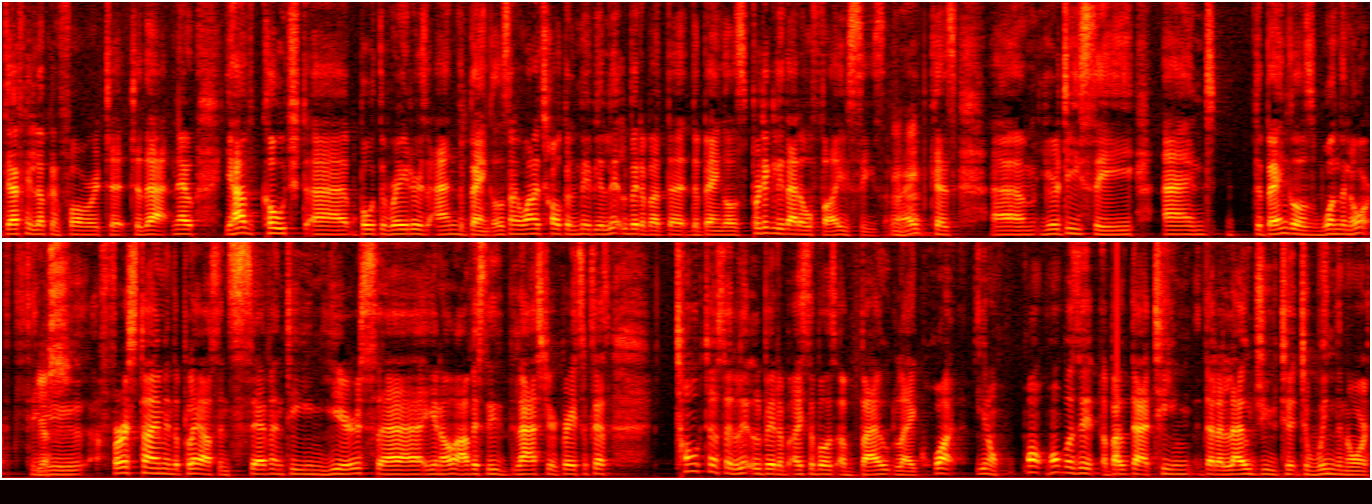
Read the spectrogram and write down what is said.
definitely looking forward to, to that. Now, you have coached uh, both the Raiders and the Bengals, and I want to talk maybe a little bit about the, the Bengals, particularly that 05 season, right? Because um, you're DC and the Bengals won the North. Yes. You first time in the playoffs in 17 years. Uh, you know, obviously last year great success. Talk to us a little bit, I suppose, about like what you know. What, what was it about that team that allowed you to, to win the North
